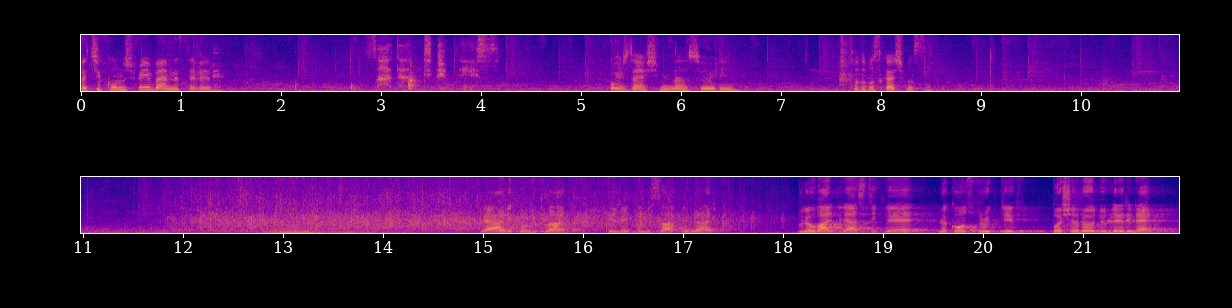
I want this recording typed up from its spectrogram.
Açık konuşmayı ben de severim. Zaten tipimdeyiz. O yüzden şimdiden söyleyeyim. Tadımız kaçmasın. Değerli konuklar, kıymetli misafirler, Global Plastik ve Rekonstrüktif Başarı Ödülleri'ne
